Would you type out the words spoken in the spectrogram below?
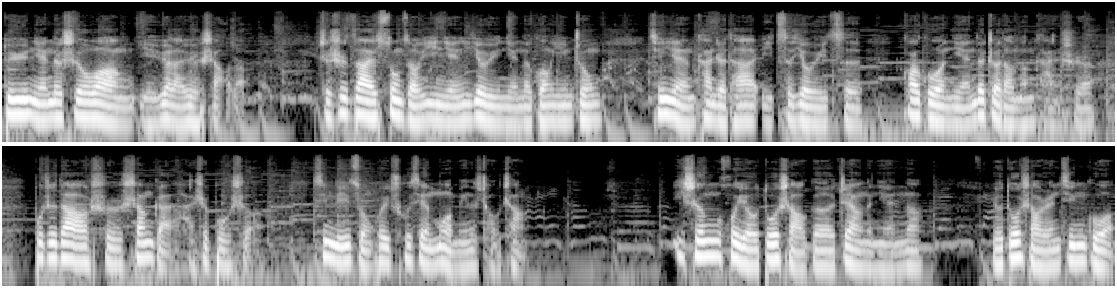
对于年的奢望也越来越少了。只是在送走一年又一年的光阴中，亲眼看着他一次又一次跨过年的这道门槛时，不知道是伤感还是不舍，心里总会出现莫名的惆怅。一生会有多少个这样的年呢？有多少人经过，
